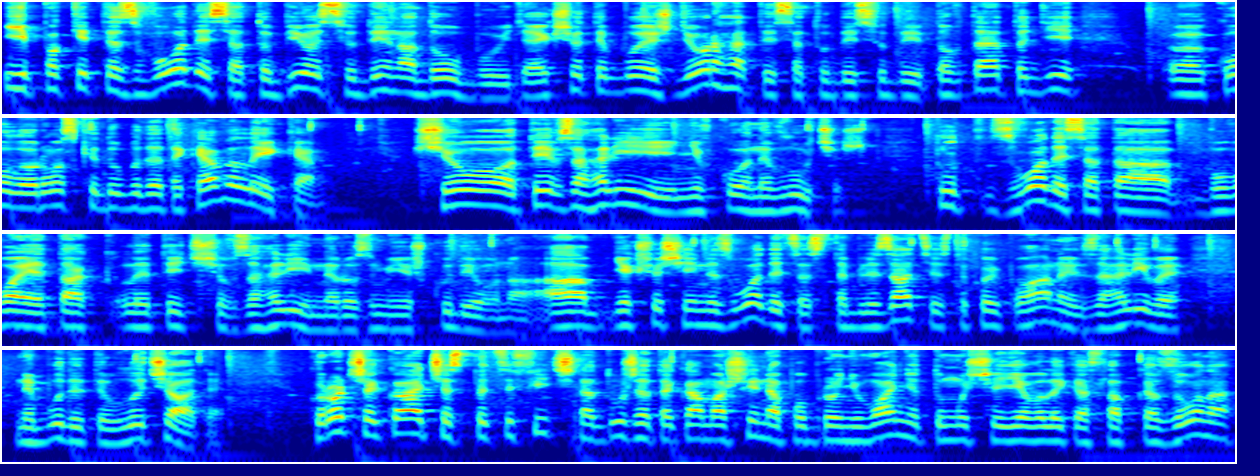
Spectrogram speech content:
І поки ти зводишся, тобі ось сюди надовбують. А якщо ти будеш дергатися туди-сюди, то в тебе тоді е, коло розкиду буде таке велике, що ти взагалі ні в кого не влучиш. Тут зводиться та буває так летить, що взагалі не розумієш, куди вона. А якщо ще й не зводиться, стабілізація з такою поганою, взагалі ви не будете влучати. Коротше кажучи, специфічна дуже така машина по бронюванню, тому що є велика слабка зона.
